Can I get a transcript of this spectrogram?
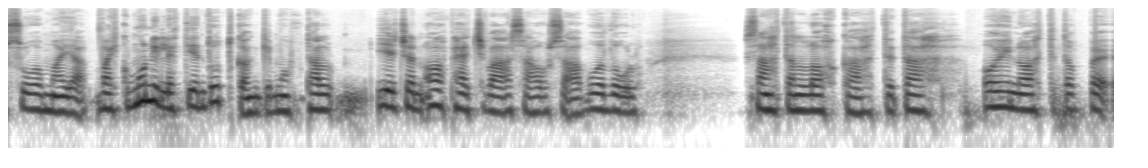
suoma ja vaikka monille tien tutkankin, mutta jätän opetch vaasa osaa vuodul sahtan lohkaa, että oinoa, että toppe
